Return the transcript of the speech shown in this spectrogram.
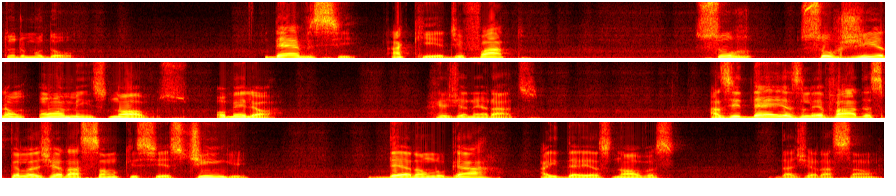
tudo mudou. Deve-se a que, de fato, sur surgiram homens novos, ou melhor, regenerados. As ideias levadas pela geração que se extingue deram lugar a ideias novas da geração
